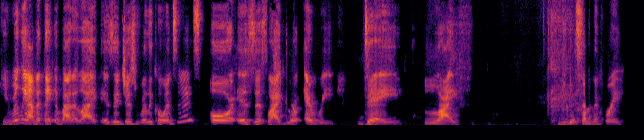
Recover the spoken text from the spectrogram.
you really have to think about it. Like, is it just really coincidence, or is this like your everyday life? You get something free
